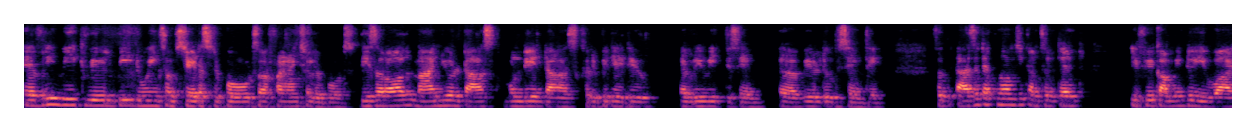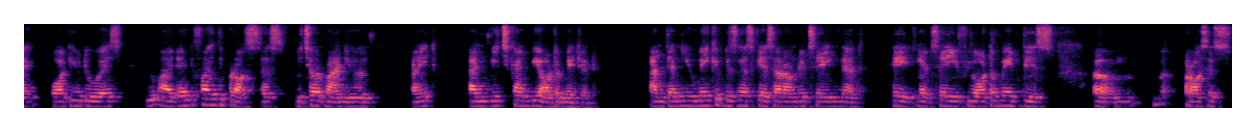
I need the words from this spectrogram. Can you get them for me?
every week we will be doing some status reports or financial reports. These are all manual tasks, mundane tasks, repetitive. Every week the same. Uh, we will do the same thing. So as a technology consultant, if you come into EY what you do is you identify the process which are manual, right, and which can be automated, and then you make a business case around it, saying that hey, let's say if you automate this um, process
